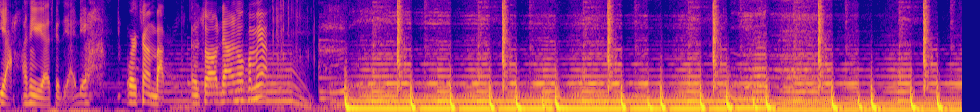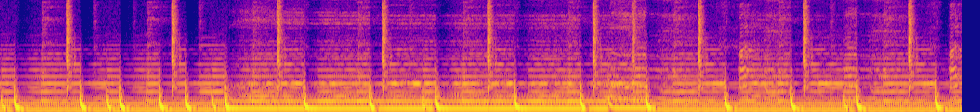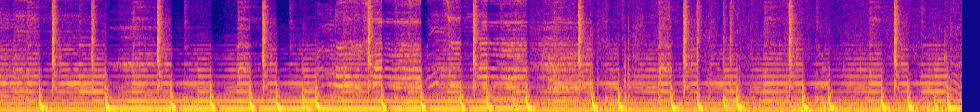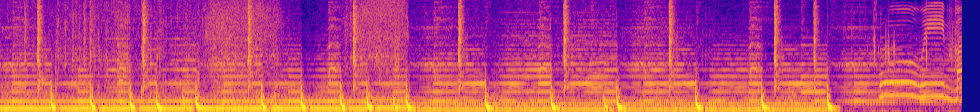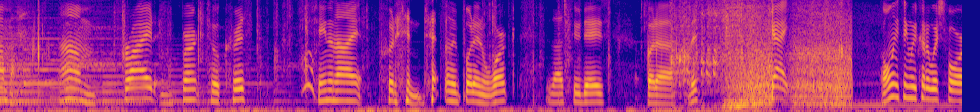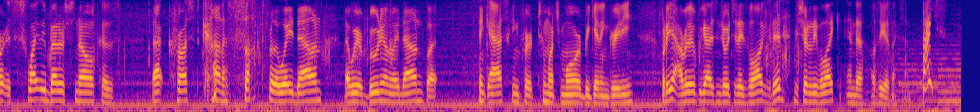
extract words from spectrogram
Yeah, I think you guys get the idea. We're coming back. It's all downhill from here. Dried and burnt to a crisp. Shane and I put in, definitely put in work the last two days. But uh, this, okay. Only thing we could have wished for is slightly better snow because that crust kind of sucked for the way down that we were booting on the way down. But I think asking for too much more would be getting greedy. But yeah, I really hope you guys enjoyed today's vlog. If you did, be sure to leave a like and uh, I'll see you guys next time. Bye!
